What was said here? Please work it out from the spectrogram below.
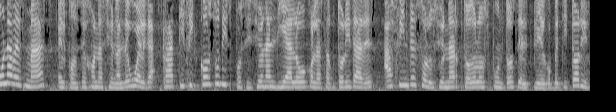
Una vez más, el Consejo Nacional de Huelga ratificó su disposición al diálogo con las autoridades a fin de solucionar todos los puntos del pliego petitorio.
